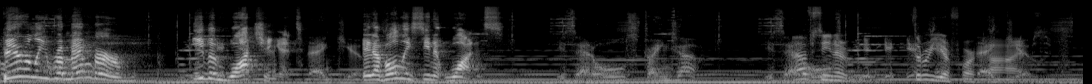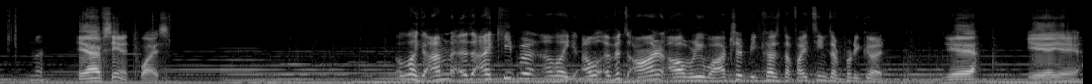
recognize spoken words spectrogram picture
barely remember even watching it. Thank you. And I've only seen it once. Is that all, stranger? Is that I've all? seen it three or four Thank times. Meh. Yeah, I've seen it twice. Like I'm, I keep it uh, like I'll, if it's on, I'll rewatch it because the fight scenes are pretty good. Yeah. Yeah, yeah, yeah.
